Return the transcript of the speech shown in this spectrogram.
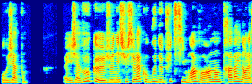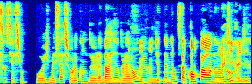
au Japon. Et j'avoue que je n'ai su cela qu'au bout de plus de six mois, voire un an de travail dans l'association. Bon, je mets ça sur le compte de la barrière de la langue. hein, le vietnamien ne s'apprend pas en un Ouais, jour. j'imagine.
